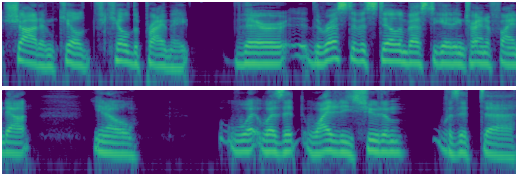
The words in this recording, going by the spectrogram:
shot him, killed killed the primate. They're the rest of it's still investigating, trying to find out. You know, what was it? Why did he shoot him? Was it uh,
